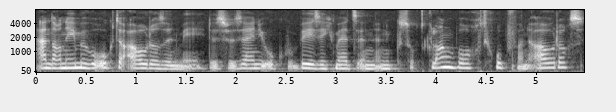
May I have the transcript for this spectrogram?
En daar nemen we ook de ouders in mee. Dus we zijn nu ook bezig met een, een soort klankbordgroep van ouders.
